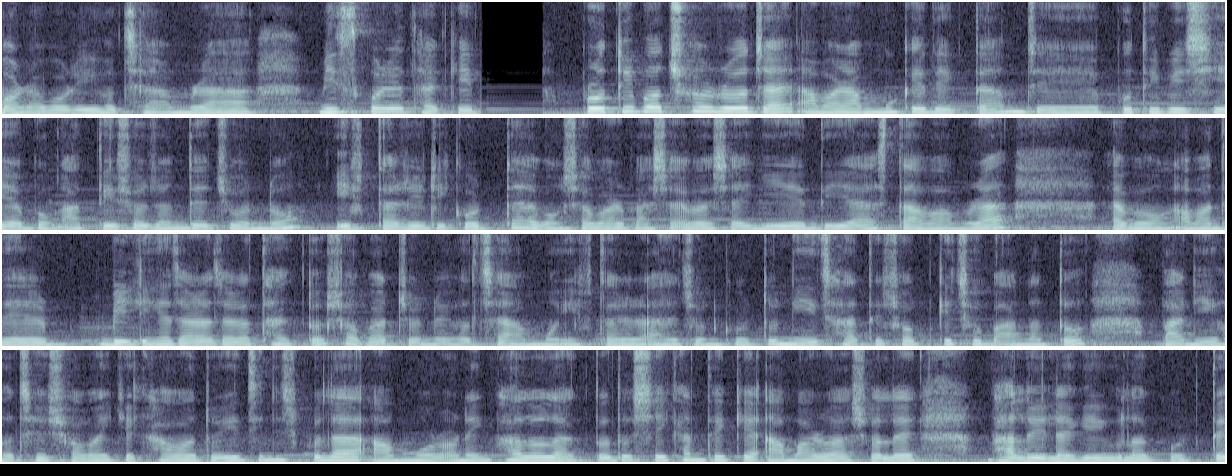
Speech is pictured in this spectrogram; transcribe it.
বরাবরই হচ্ছে আমরা মিস করে থাকি। প্রতি বছর রোজায় আমার আম্মুকে দেখতাম যে প্রতিবেশী এবং আত্মীয় স্বজনদের জন্য ইফতার রেডি করতে এবং সবার বাসায় বাসায় গিয়ে দিয়ে আসতাম আমরা। এবং আমাদের বিল্ডিংয়ে যারা যারা থাকতো, সবার জন্যই হচ্ছে আম্মু ইফতারের আয়োজন করতো। নিজ হাতে সব কিছু বানাতো, বানিয়ে হচ্ছে সবাইকে খাওয়াতো। এই জিনিসগুলো আম্মুর অনেক ভালো লাগতো। তো সেখান থেকে আমারও আসলে ভালোই লাগে এগুলো করতে।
